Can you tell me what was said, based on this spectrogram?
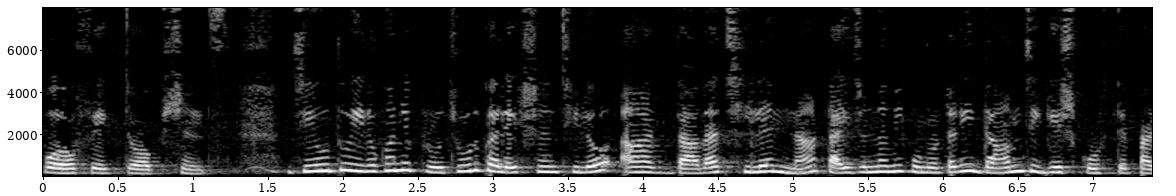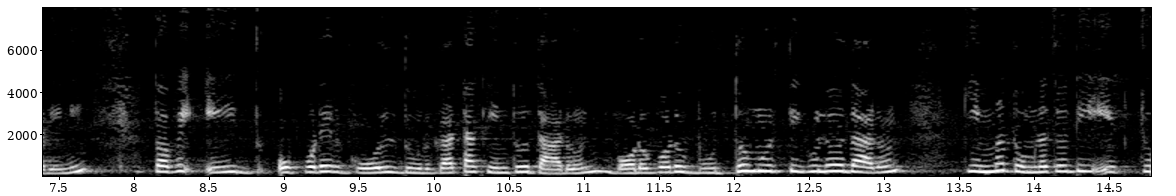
পারফেক্ট অপশনস যেহেতু এই দোকানে প্রচুর কালেকশন ছিল আর দাদা ছিলেন না, তাই জন্য আমি কোনোটারই দাম জিজ্ঞেস করতে পারিনি। তবে এই ওপরের গোল দুর্গাটা কিন্তু দারুণ, বড় বড় বুদ্ধ মূর্তিগুলো দারুণ। কিংবা তোমরা যদি একটু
